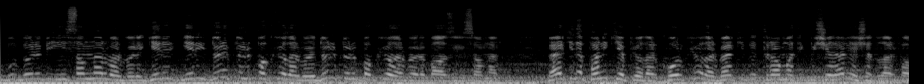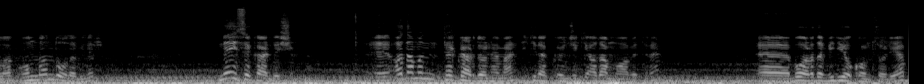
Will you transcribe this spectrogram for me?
Bu, böyle bir insanlar var böyle geri geri dönüp dönüp bakıyorlar böyle dönüp dönüp bakıyorlar böyle bazı insanlar. Belki de panik yapıyorlar, korkuyorlar. Belki de travmatik bir şeyler yaşadılar falan. Ondan da olabilir. Neyse kardeşim. E, adamın tekrar dön hemen. 2 dakika önceki adam muhabbetine. E, bu arada video kontrolü yap.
